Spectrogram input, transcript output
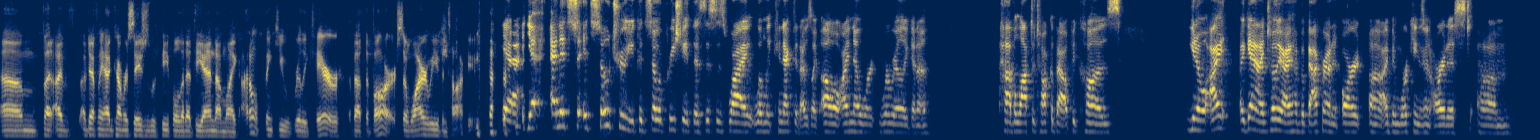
Um, but I've I've definitely had conversations with people that at the end I'm like, I don't think you really care about the bar. So why are we even talking? yeah, yeah, and it's it's so true. You could so appreciate this. This is why when we connected, I was like, oh, I know we're we're really gonna have a lot to talk about because you know, I again, I tell you, I have a background in art. Uh, I've been working as an artist um,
